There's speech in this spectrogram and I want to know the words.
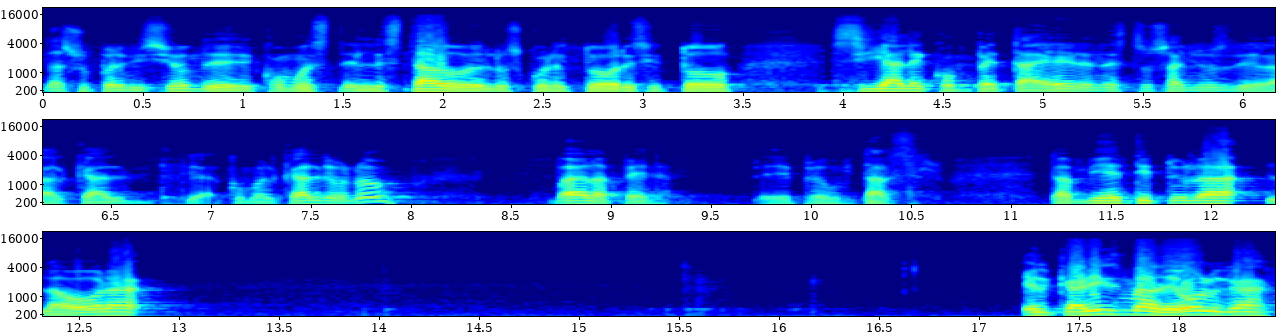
la supervisión de cómo es el estado de los colectores y todo, si ya le competa a él en estos años de alcalde, como alcalde o no, vale la pena eh, preguntárselo. También titula La Hora, El carisma de Olga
